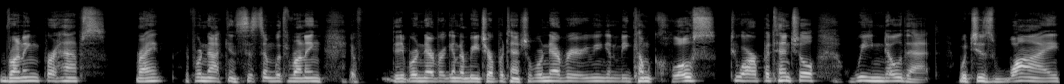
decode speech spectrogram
Running, perhaps, right? If we're not consistent with running, if we're never going to reach our potential, we're never even going to become close to our potential. We know that, which is why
